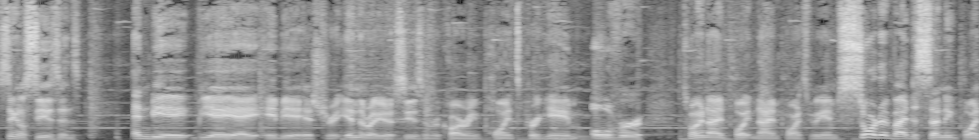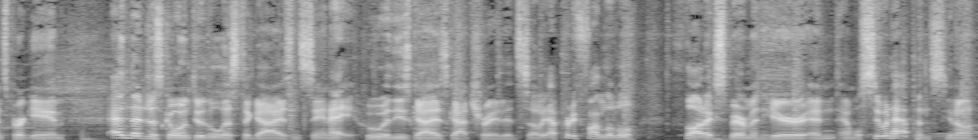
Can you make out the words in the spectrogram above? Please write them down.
single seasons, NBA, BAA, ABA history in the regular season, requiring points per game over twenty nine point nine points per game, sorted by descending points per game, and then just going through the list of guys and saying, hey, who of these guys got traded? So yeah, pretty fun little thought experiment here, and and we'll see what happens. You know,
